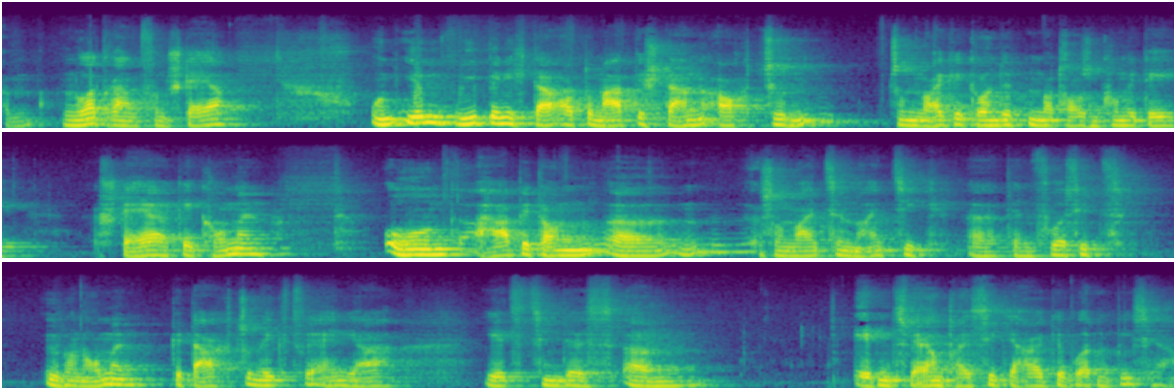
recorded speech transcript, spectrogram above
am Nordrand von Steyr. Und irgendwie bin ich da automatisch dann auch zum, zum neu gegründeten Mauthausen-Komitee Steyr gekommen und habe dann äh, so 1990 äh, den Vorsitz übernommen, gedacht zunächst für ein Jahr. Jetzt sind es ähm, eben 32 Jahre geworden bisher.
